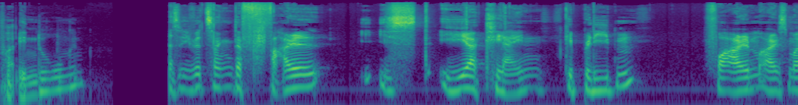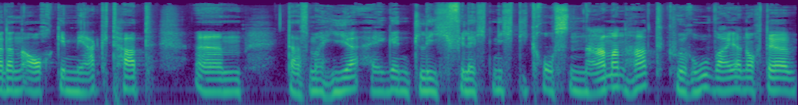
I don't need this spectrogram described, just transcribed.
Veränderungen? Also ich würde sagen, der Fall ist eher klein geblieben. Vor allem, als man dann auch gemerkt hat, ähm, dass man hier eigentlich vielleicht nicht die großen Namen hat. Kuru war ja noch der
